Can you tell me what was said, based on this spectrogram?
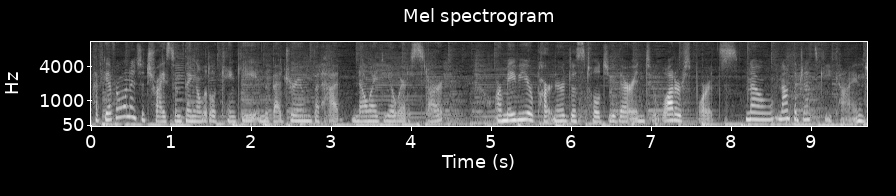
Have you ever wanted to try something a little kinky in the bedroom but had no idea where to start? Or maybe your partner just told you they're into water sports. No, not the jet ski kind.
